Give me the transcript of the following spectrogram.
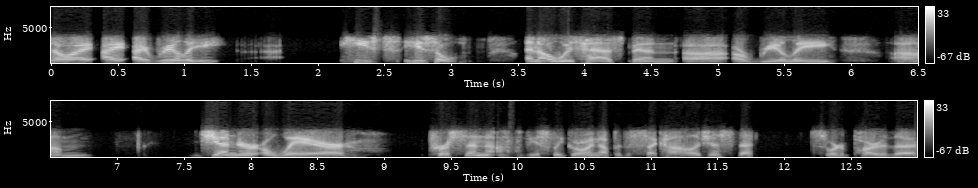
So I, I, I really, he's he's a and always has been uh, a really um, gender aware person. Obviously, growing up with a psychologist, that's sort of part of the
